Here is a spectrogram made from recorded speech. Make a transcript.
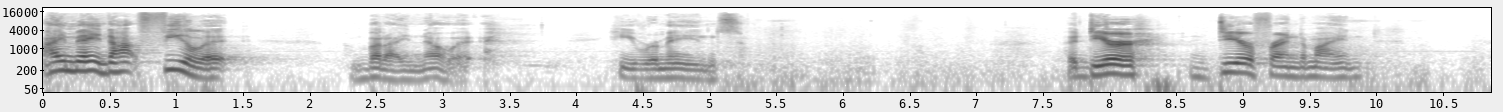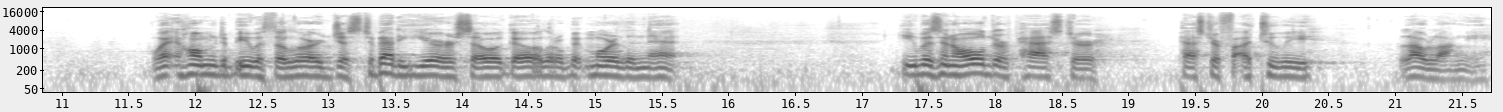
I may not feel it, but I know it. He remains. A dear dear friend of mine went home to be with the Lord just about a year or so ago, a little bit more than that. He was an older pastor, Pastor Fatui Laulangi.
